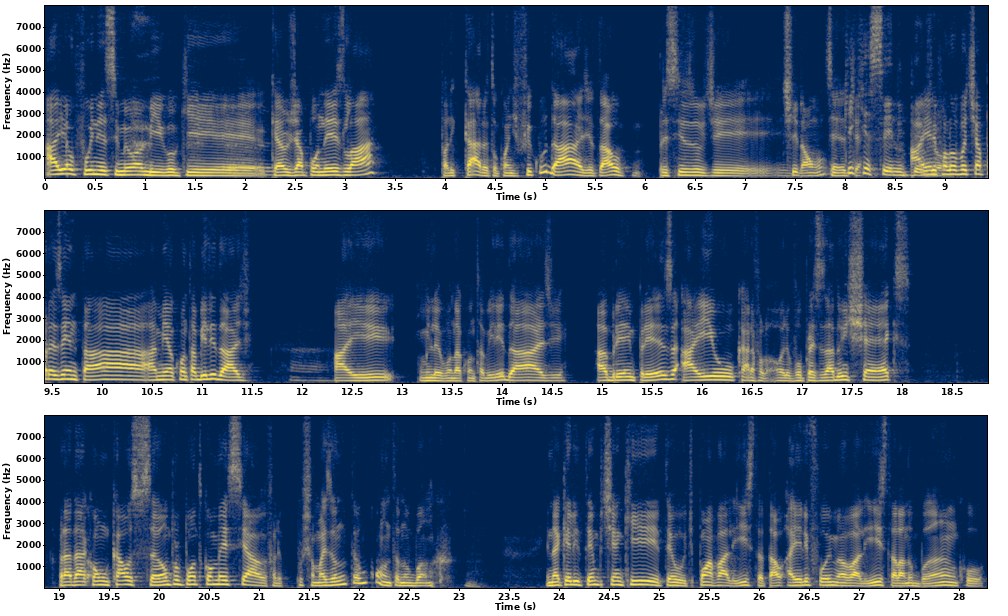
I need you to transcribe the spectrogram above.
Aí eu fui nesse meu amigo que, que era o japonês lá. Falei, cara, eu tô com uma dificuldade e tal, preciso de... Tirar um... O que, que é CNPJ? Aí ele falou, vou te apresentar a minha contabilidade. Aí me levou na contabilidade, abri a empresa, aí o cara falou, olha, eu vou precisar do Inchex para dar como calção pro ponto comercial. Eu falei, puxa, mas eu não tenho conta no banco. E naquele tempo tinha que ter tipo um avalista e tal. Aí ele foi meu avalista lá no banco,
